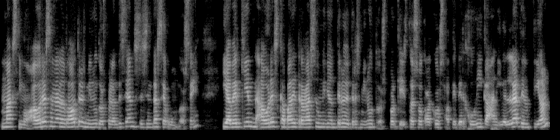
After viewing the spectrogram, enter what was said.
máximo. Ahora se han alargado tres minutos, pero antes eran 60 segundos, ¿eh? Y a ver quién ahora es capaz de tragarse un vídeo entero de tres minutos, porque esto es otra cosa, te perjudica a nivel de la atención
